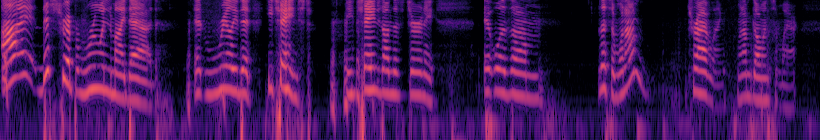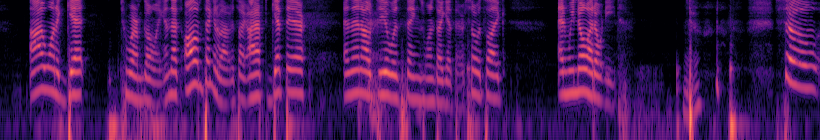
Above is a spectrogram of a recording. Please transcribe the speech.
I this trip ruined my dad. It really did. He changed. He changed on this journey. It was um listen, when I'm traveling, when I'm going somewhere, I want to get to where I'm going. And that's all I'm thinking about. It's like I have to get there and then I'll deal with things once I get there. So it's like and we know I don't eat. Mhm. so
